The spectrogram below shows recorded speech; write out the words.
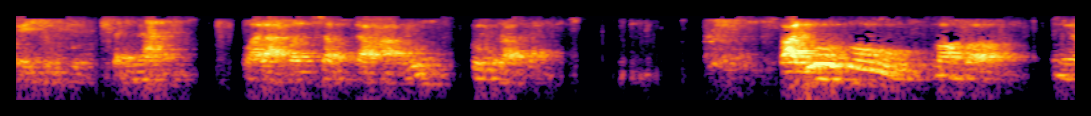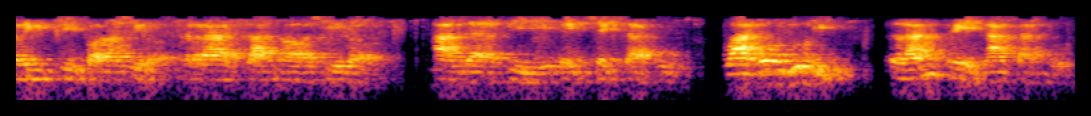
ke syukur. Tenang walaupun sabdahu kumratan Paduku mongko ngeriki para siro, rasano siro, ada di ekseksaku. Wadu duri, lantri nasanku,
